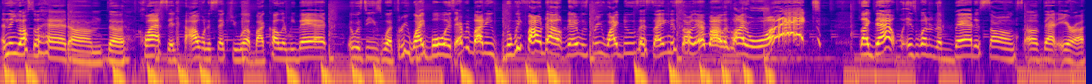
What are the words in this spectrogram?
and then you also had um, the classic "I Want to Sex You Up" by Color Me Badd. It was these what three white boys. Everybody when we found out that it was three white dudes that sang this song, everybody was like, "What?" Like that is one of the baddest songs of that era.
